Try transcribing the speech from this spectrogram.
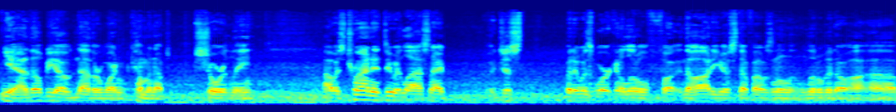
yeah, there'll be another one coming up shortly. I was trying to do it last night, just, but it was working a little, fun, the audio stuff I was in a little bit of a uh,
